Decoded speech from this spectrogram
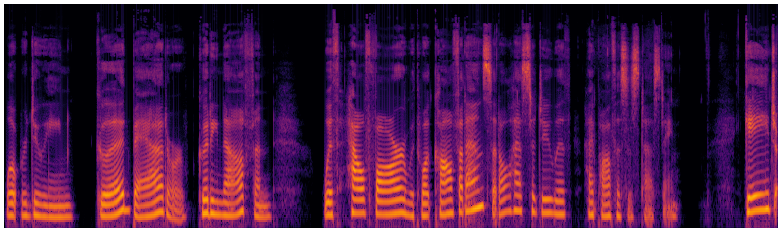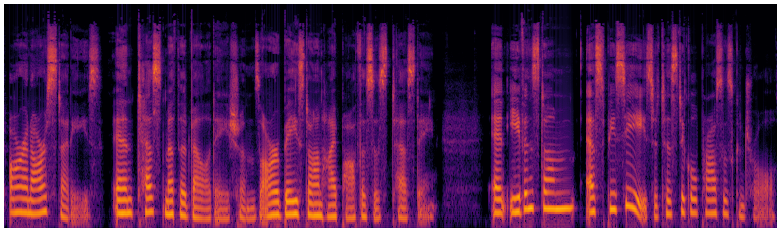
what we're doing good, bad, or good enough? And with how far, with what confidence? It all has to do with hypothesis testing. Gage R&R studies and test method validations are based on hypothesis testing and even some SPC, statistical process control,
